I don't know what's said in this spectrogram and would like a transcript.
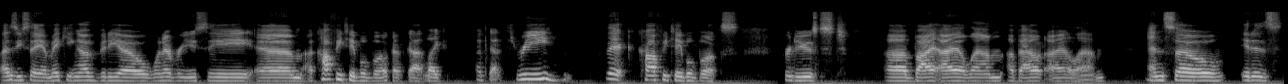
as you say, a making of video. Whenever you see um, a coffee table book, I've got like I've got three thick coffee table books produced uh, by ILM about ILM, and so it is.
